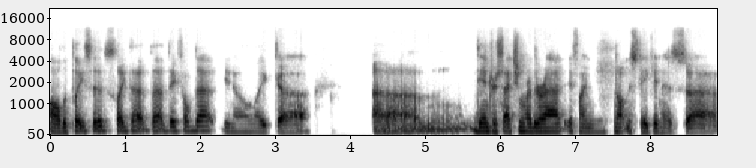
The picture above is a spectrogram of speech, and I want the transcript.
all the places like that that they filmed at, you know, like uh, um, the intersection where they're at, if I'm not mistaken, is uh,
